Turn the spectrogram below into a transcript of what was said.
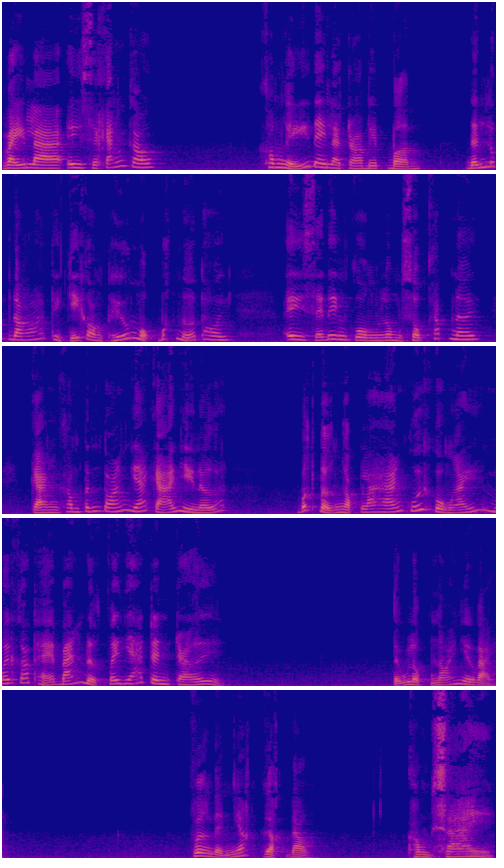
Vậy là y sẽ cắn câu. Không nghĩ đây là trò biệt bệnh. Đến lúc đó thì chỉ còn thiếu một bức nữa thôi. Y sẽ điên cuồng lùng sụp khắp nơi. Càng không tính toán giá cả gì nữa bức tượng Ngọc La Hán cuối cùng ấy mới có thể bán được với giá trên trời. Tiểu lục nói như vậy. Vương Định Nhất gật đầu. Không sai.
